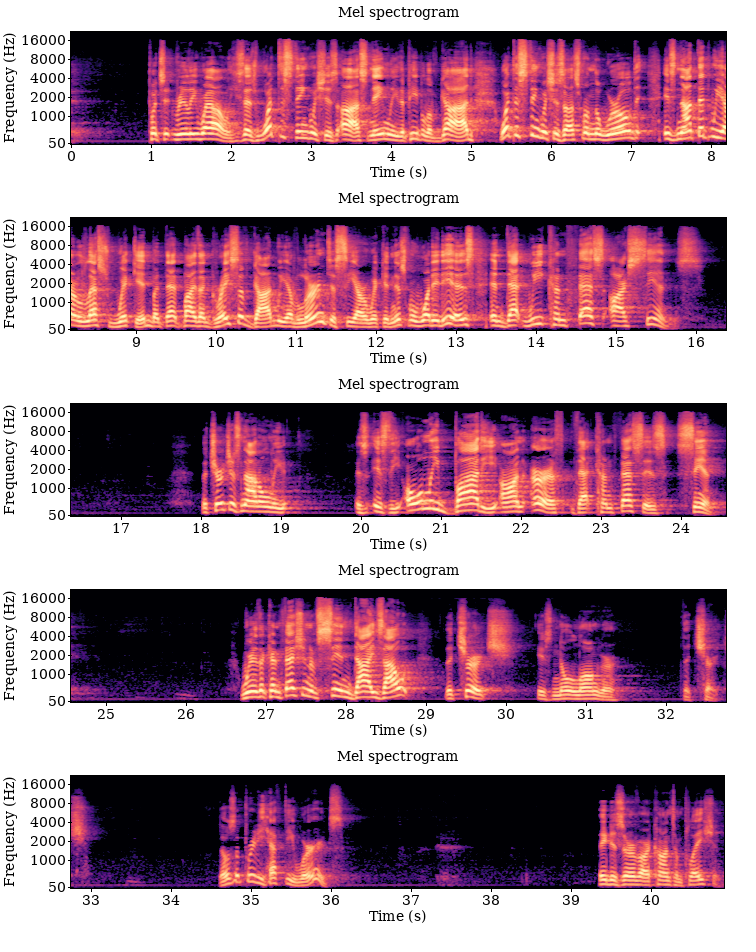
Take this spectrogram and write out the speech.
puts it really well. He says, What distinguishes us, namely the people of God, what distinguishes us from the world is not that we are less wicked, but that by the grace of God we have learned to see our wickedness for what it is and that we confess our sins. The church is not only is, is the only body on earth that confesses sin. Where the confession of sin dies out, the church is no longer the church. Those are pretty hefty words. They deserve our contemplation.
